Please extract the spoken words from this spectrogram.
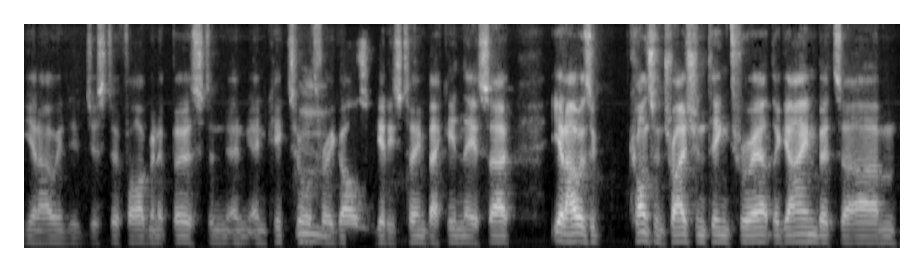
you know, in just a five minute burst and, and, and kick two or Mm. three goals and get his team back in there. So, you know, it was a concentration thing throughout the game. But, um,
